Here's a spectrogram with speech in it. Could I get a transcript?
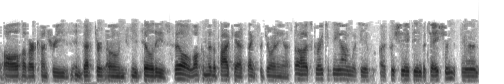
all of our country's investor-owned utilities. Phil, welcome to the podcast. Thanks for joining us. Uh, it's great to be on with you. I appreciate the invitation, and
